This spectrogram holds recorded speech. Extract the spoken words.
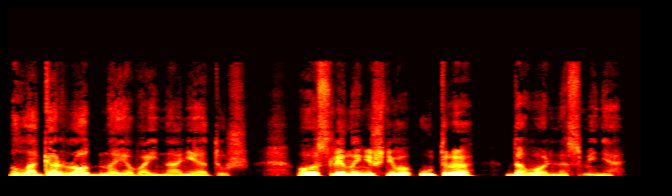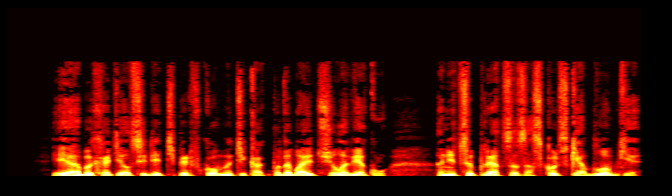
благородная война, нет уж. После нынешнего утра довольно с меня. Я бы хотел сидеть теперь в комнате, как подобает человеку, а не цепляться за скользкие обломки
